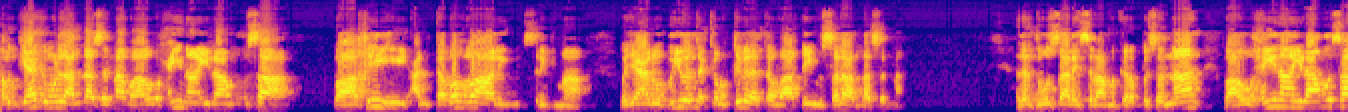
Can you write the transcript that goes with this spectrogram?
அவங்க கேட்கும் பொழுது அல்லா சொன்னா வஹைனா இலா மூசா வாஹிஹி அன் தபவாலி லி முஸ்ரிக்மா வஜஅலு புயூத்தக்கும் கிபிலத்தம் வாகீமு ஸலா சொன்னான். அதற்கு மூசா அலை இஸ்லாமுக்கு ரப்பு சொன்னான் வாஹைனா இலா மூசா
